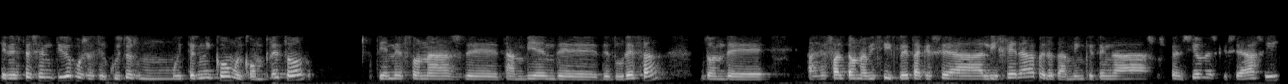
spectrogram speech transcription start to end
En este sentido, pues el circuito es muy técnico, muy completo, tiene zonas de, también de, dureza, donde hace falta una bicicleta que sea ligera, pero también que tenga suspensiones, que sea ágil.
